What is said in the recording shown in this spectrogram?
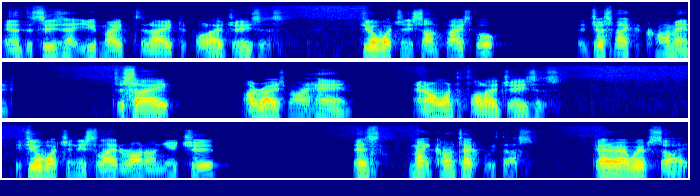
and the decision that you've made today to follow Jesus. If you're watching this on Facebook, then just make a comment to say, I raise my hand and I want to follow Jesus. If you're watching this later on on YouTube, then make contact with us go to our website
